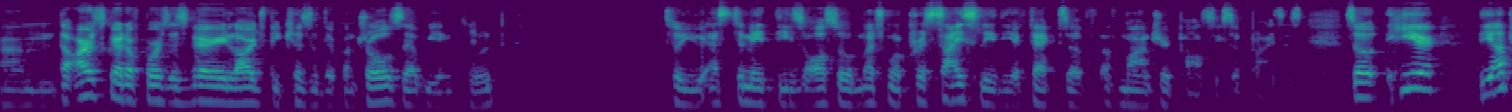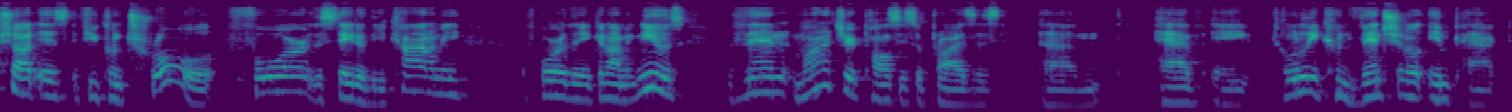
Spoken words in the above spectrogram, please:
Um, the R squared, of course, is very large because of the controls that we include. So you estimate these also much more precisely the effects of, of monetary policy surprises. So here, the upshot is if you control for the state of the economy, for the economic news, then monetary policy surprises um, have a totally conventional impact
